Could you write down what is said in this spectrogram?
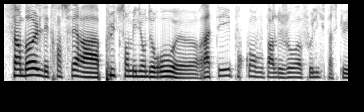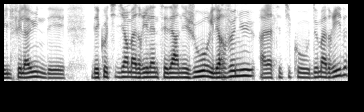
symbole des transferts à plus de 100 millions d'euros euh, ratés. Pourquoi on vous parle de Joao Félix? Parce qu'il fait la une des, des quotidiens madrilènes ces derniers jours. Il est revenu à l'Atlético de Madrid.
